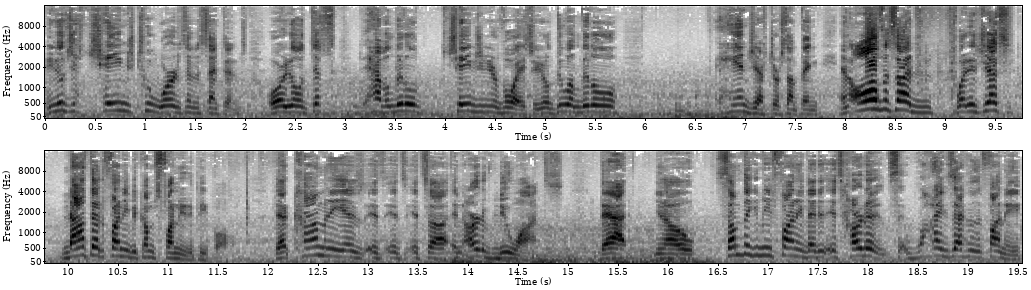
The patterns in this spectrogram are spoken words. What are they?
and you'll just change two words in a sentence, or you'll just have a little change in your voice, or you'll do a little hand gesture or something, and all of a sudden, what is just not that funny becomes funny to people. That comedy is it's it's, it's a, an art of nuance. That you know something can be funny that it's hard to say why exactly is it funny.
